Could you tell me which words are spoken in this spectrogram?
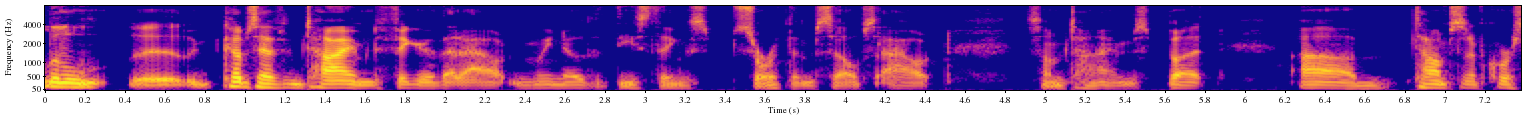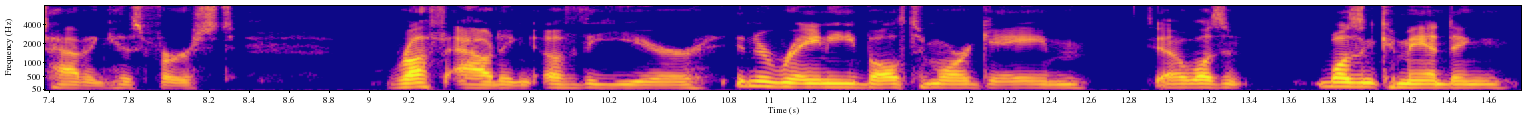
Little uh, Cubs have some time to figure that out, and we know that these things sort themselves out sometimes. But um, Thompson, of course, having his first rough outing of the year in a rainy Baltimore game, uh, wasn't wasn't commanding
